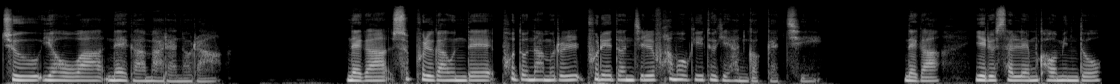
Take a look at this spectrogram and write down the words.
주 여호와 내가 말하노라. 내가 숲을 가운데 포도나무를 불에 던질 화목이 되게 한 것 같이 내가 예루살렘 거민도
